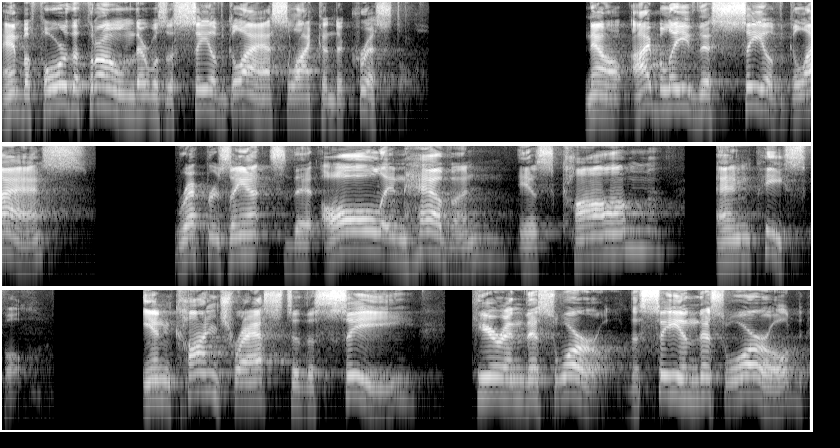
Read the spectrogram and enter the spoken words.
And before the throne there was a sea of glass like unto crystal. Now, I believe this sea of glass represents that all in heaven is calm and peaceful. In contrast to the sea here in this world, the sea in this world,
